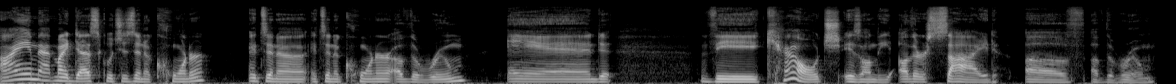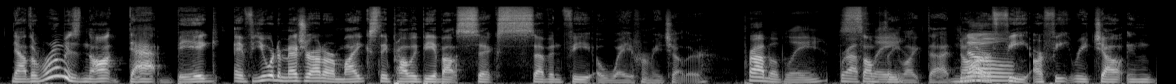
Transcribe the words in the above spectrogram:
I am at my desk, which is in a corner. It's in a it's in a corner of the room, and the couch is on the other side of of the room. Now the room is not that big. If you were to measure out our mics, they'd probably be about six, seven feet away from each other. Probably, roughly. Something like that. Not No. our feet. Our feet reach out and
